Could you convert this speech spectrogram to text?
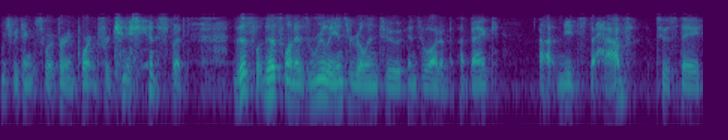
which we think was very important for Canadians. But this this one is really integral into into what a, a bank uh, needs to have to stay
